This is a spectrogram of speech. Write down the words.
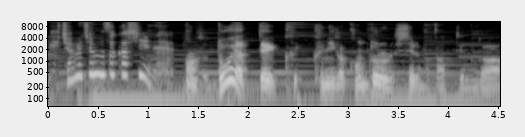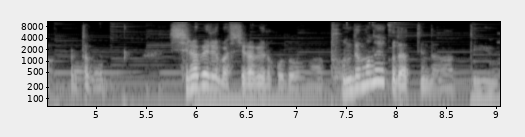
めちゃめちゃ難しいね。どうやってく国がコントロールしてるのかっていうのがこれ多分調べれば調べるほど、まあ、とんでもないことやってんだなっていう。ね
